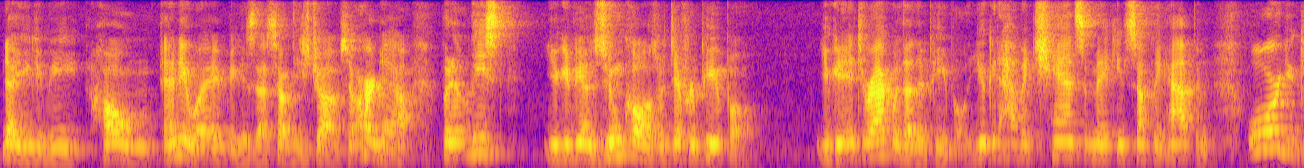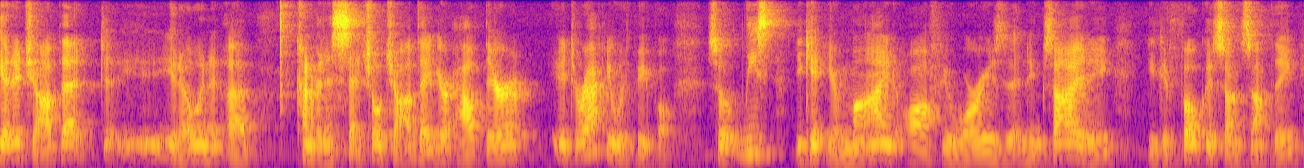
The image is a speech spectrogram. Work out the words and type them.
Now you could be home anyway because that's how these jobs are now but at least you could be on zoom calls with different people. You can interact with other people. You can have a chance of making something happen. Or you get a job that you know in a, kind of an essential job that you're out there interacting with people. So at least you get your mind off your worries and anxiety. You can focus on something,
